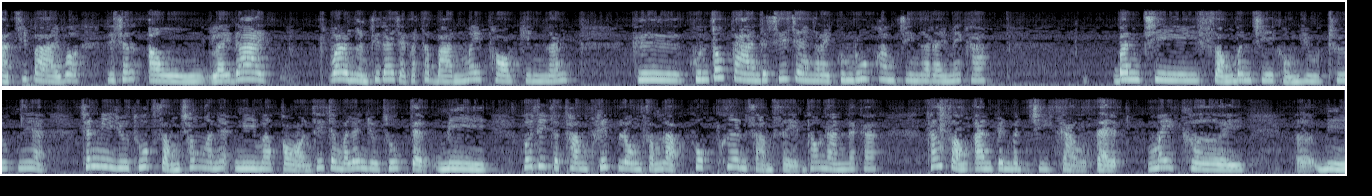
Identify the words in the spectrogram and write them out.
อธิบายว่าดิฉันเอารายได้ ว่าเงินที่ได้จากรัฐบาลไม่พอกินนั้น คือคุณต้องการจะชี้แจงอะไร คุณรู้ความจริงอะไรไหมคะ บัญชีสองบัญชีของ YouTube เนี่ย ฉันมี YouTube สองช่องอันนี้มีมาก่อนที่จะมาเล่น YouTube แต่มีเพื่อที่จะทำคลิปลงสำหรับพวกเพื่อนสามเสนเท่านั้นนะคะ ทั้งสองอันเป็นบัญชีเก่าแต่ไม่เคยเมี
